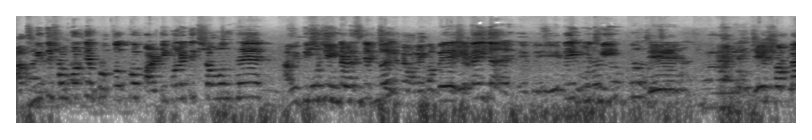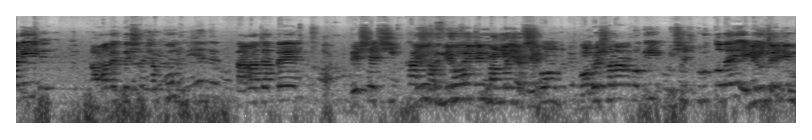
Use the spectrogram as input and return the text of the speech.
রাজনীতি সম্পর্কে প্রত্যক্ষ পার্টি পলিটিক্স সম্বন্ধে আমি বিশেষ ইন্টারেস্টেড নই। তবে এটাই এটাই বুঝি যে যে সরকারি আমাদের দেশে থাকুক তারা যাতে দেশের শিক্ষা News- স্বাস্থ্য News 18 বাংলায় আসে। এবং গবেষণার প্রতি বিশেষ গুরুত্ব দেয় এটাই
